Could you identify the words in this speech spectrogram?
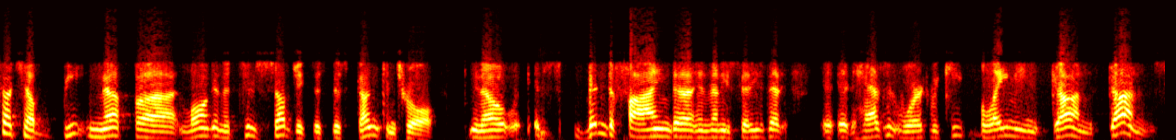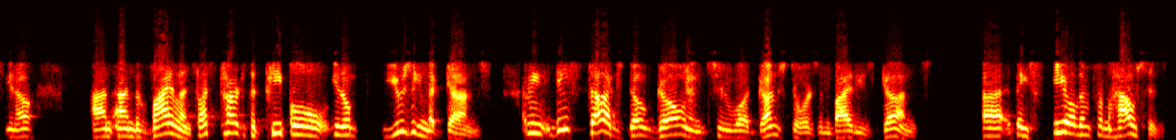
such a beaten up, uh, long in the tooth subject, this, this gun control. You know, it's been defined uh, in many cities that it, it hasn't worked. We keep blaming guns, guns, you know, on, on the violence. Let's target the people, you know, using the guns. I mean, these thugs don't go into uh, gun stores and buy these guns. Uh, they steal them from houses.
